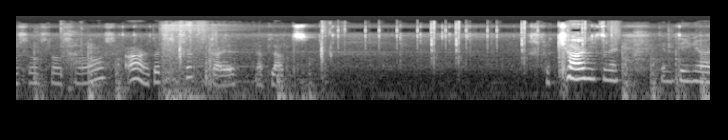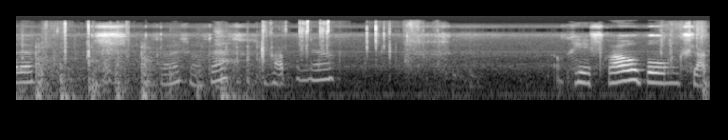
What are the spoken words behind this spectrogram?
los, los, los, los. Ah, das Schiff geil. Der Platz. Ich bin gar nicht mehr im Ding, Alter. Das, was das? Hatten wir. Okay, Frau Bogenschlange.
